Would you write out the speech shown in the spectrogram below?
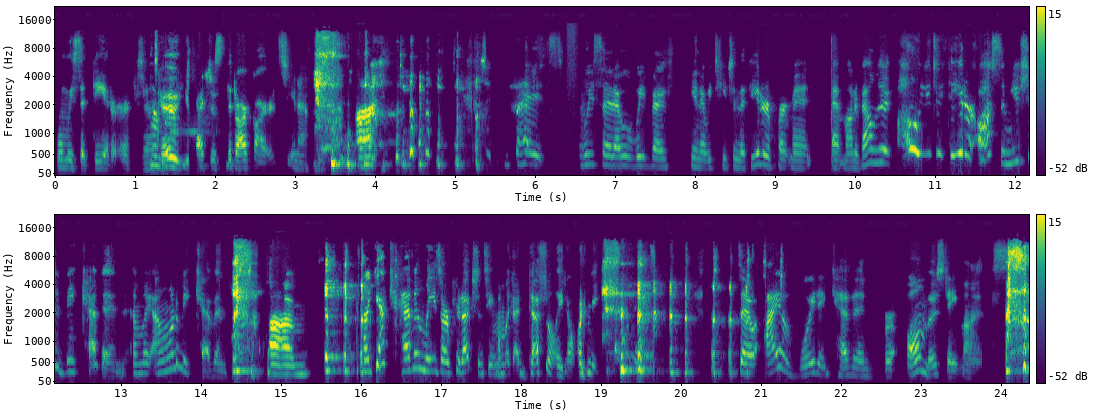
when we said theater because they're like, oh, you practice the dark arts, you know. uh, but we said, oh, we both, you know, we teach in the theater department at Montevallo. Like, oh, you do theater? Awesome. You should meet Kevin. I'm like, I don't want to meet Kevin. um, like, yeah, Kevin leads our production team. I'm like, I definitely don't want to meet Kevin. so I avoided Kevin for almost eight months,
